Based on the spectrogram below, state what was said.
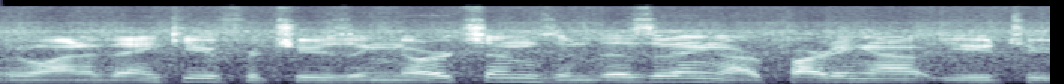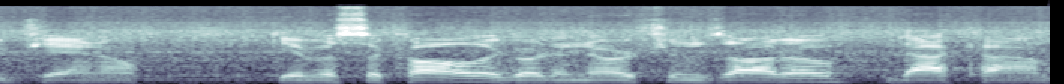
We want to thank you for choosing Nordstrom's and visiting our Parting Out YouTube channel. Give us a call or go to nordstromsauto.com.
